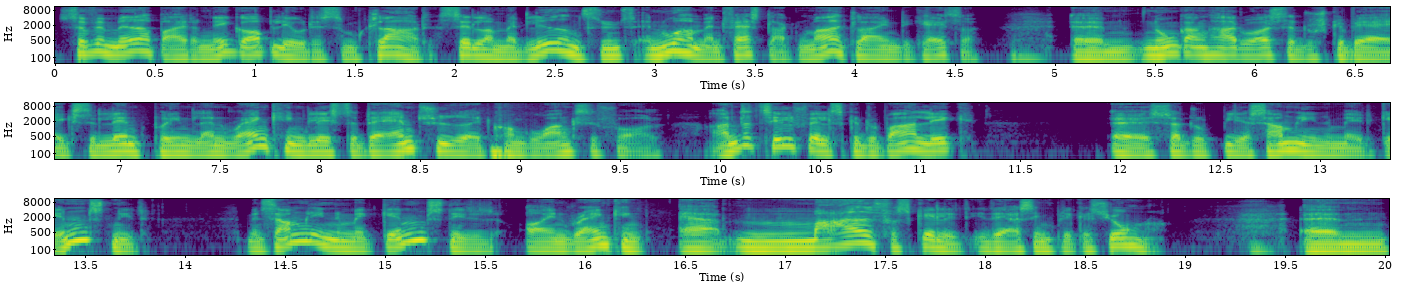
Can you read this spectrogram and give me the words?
så vil medarbejderne ikke opleve det som klart, selvom at lederen synes, at nu har man fastlagt en meget klar indikator. Øhm, nogle gange har du også, at du skal være excellent på en eller anden rankingliste, der antyder et konkurrenceforhold. Andre tilfælde skal du bare ligge, øh, så du bliver sammenlignet med et gennemsnit. Men sammenlignet med gennemsnittet og en ranking er meget forskelligt i deres implikationer. Øhm,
